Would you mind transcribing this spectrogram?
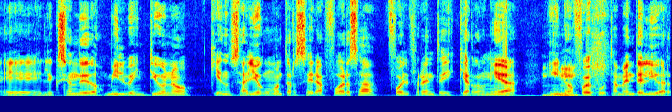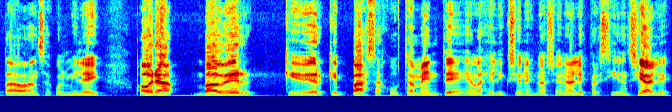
eh, elección de 2021, quien salió como tercera fuerza fue el Frente de Izquierda Unida y no fue justamente Libertad Avanza con Milei. Ahora va a haber que ver qué pasa justamente en las elecciones nacionales presidenciales.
